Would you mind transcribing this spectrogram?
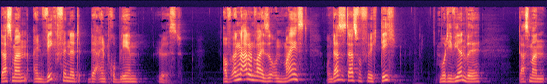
dass man einen Weg findet, der ein Problem löst. Auf irgendeine Art und Weise und meist, und das ist das, wofür ich dich motivieren will, dass man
